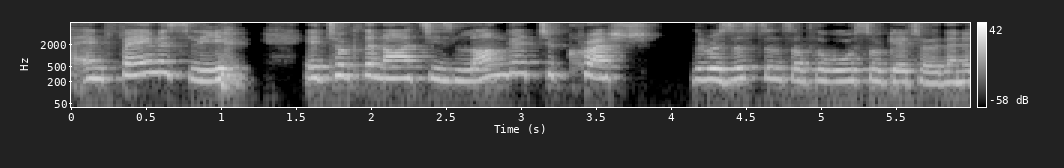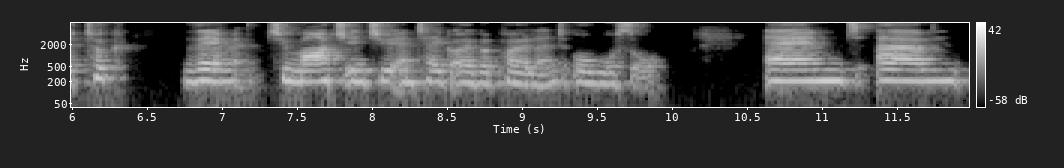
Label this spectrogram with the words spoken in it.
and famously it took the Nazis longer to crush the resistance of the Warsaw Ghetto than it took them to march into and take over Poland or Warsaw. And um,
